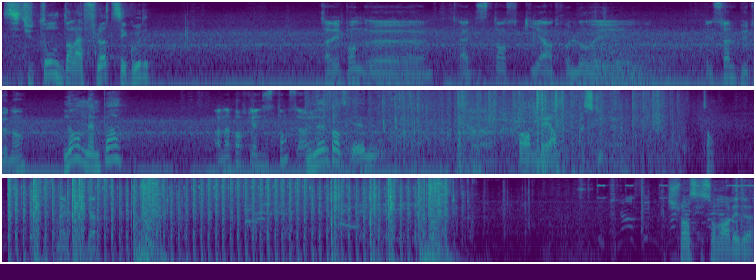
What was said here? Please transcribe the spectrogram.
si tu tombes dans la flotte, c'est good? Ça dépend de euh, la distance qu'il y a entre l'eau et, et le sol plutôt, non? Non, même pas. À n'importe quelle distance, sérieux N'importe quelle. Oh merde. Parce que... Regarde. Je lance une Je pense qu'ils sont morts les deux.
